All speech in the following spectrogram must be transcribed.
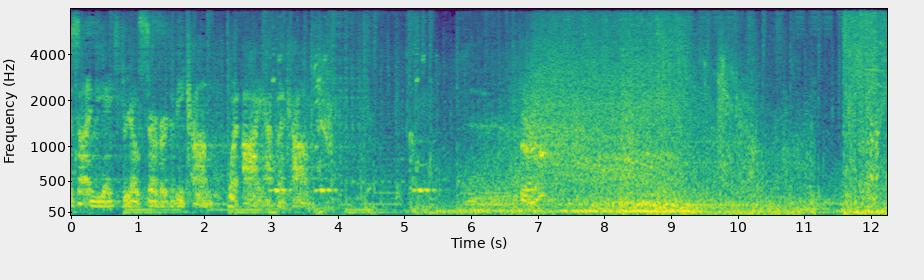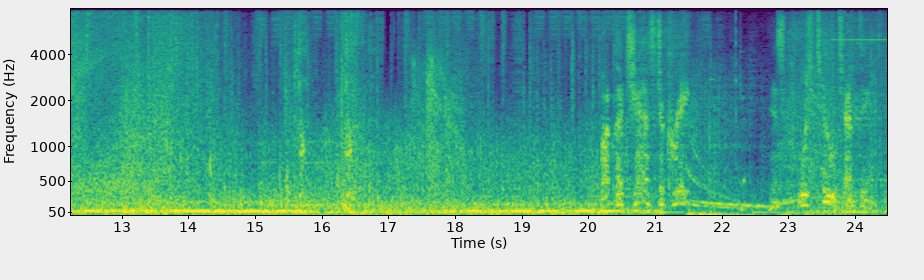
Did not design the H3O server to become what I have become. But the chance to create this was too tempting.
